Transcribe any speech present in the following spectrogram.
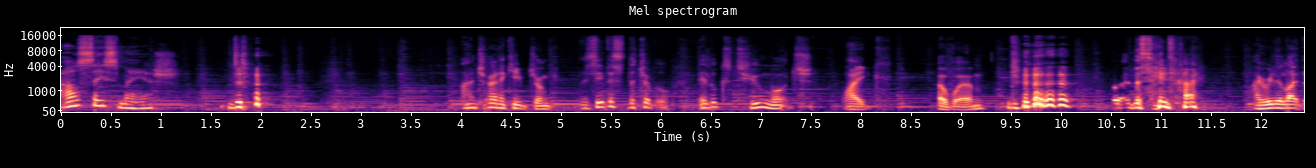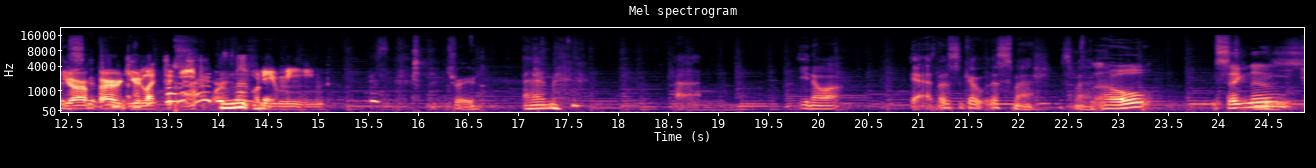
I'll say smash. I'm trying to keep drunk. You see, this is the trouble. It looks too much like a worm, but at the same time, I really like the. You're a bird. You like to eat worms. What do you mean? True. Um. uh, you know what? Yeah, let's go. Let's smash. Smash. oh, Cygnus.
